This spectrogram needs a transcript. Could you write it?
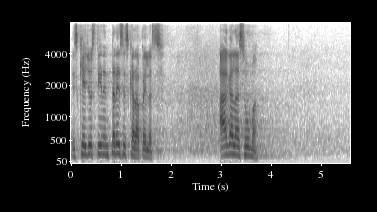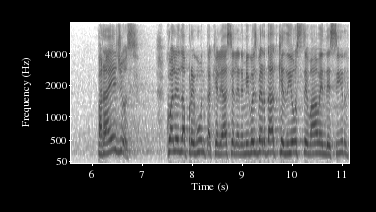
Es que ellos tienen tres escarapelas. Haga la suma. Para ellos, ¿Cuál es la pregunta que le hace el enemigo? ¿Es verdad que Dios te va a bendecir?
